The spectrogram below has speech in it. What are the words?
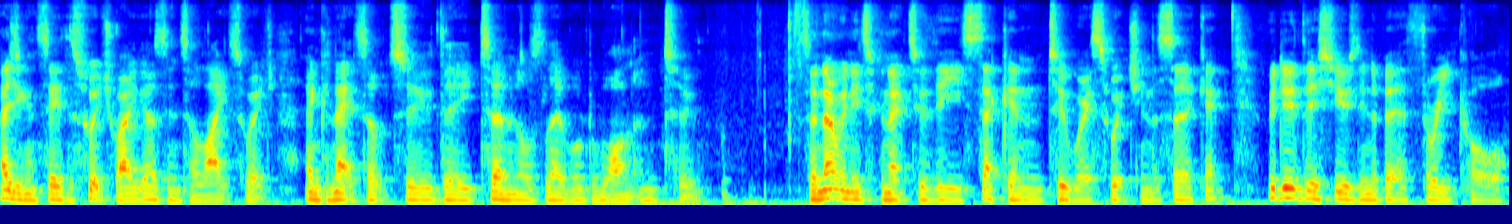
As you can see, the switch wire goes into light switch and connects up to the terminals labelled 1 and 2. So now we need to connect to the second two-way switch in the circuit. We do this using a bit of 3 core.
